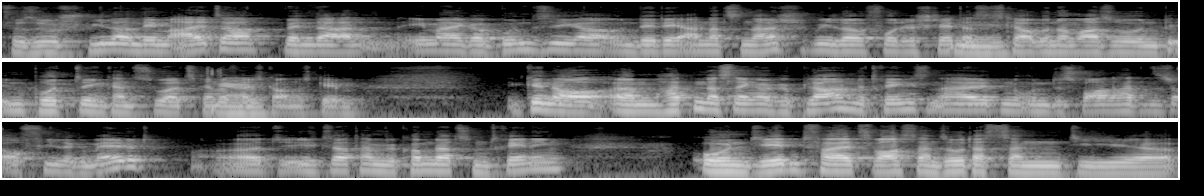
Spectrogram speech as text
für so Spieler in dem Alter, wenn da ein ehemaliger Bundesliga- und DDR-Nationalspieler vor dir steht, mhm. das ist, glaube ich, nochmal so ein Input, den kannst du als Trainer ja. vielleicht gar nicht geben. Genau, ähm, hatten das länger geplant mit Trainingsinhalten und es waren, hatten sich auch viele gemeldet, äh, die gesagt haben, wir kommen da zum Training. Und jedenfalls war es dann so, dass dann die äh,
